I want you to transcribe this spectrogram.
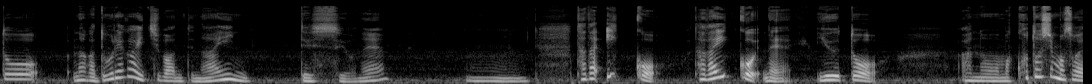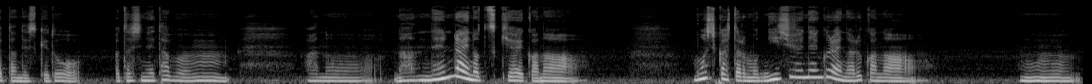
となんかどれが一番ってないんですよね。うん。ただ一個ただ一個ね言うとあの、まあ、今年もそうやったんですけど私ね多分あの何年来の付き合いかな。もしかしたらもう20年ぐらいになるかな。うん。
